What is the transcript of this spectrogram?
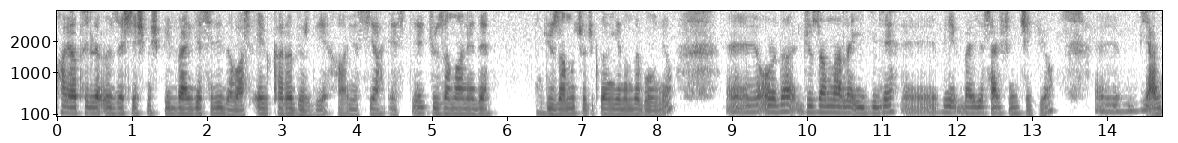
hayatıyla özdeşleşmiş bir belgeseli de var. Ev Karadır diye. Hane Siyah Es diye. Cüzamanede cüzamlı çocukların yanında bulunuyor. E, orada cüzamlarla ilgili e, bir belgesel film çekiyor. Ee, yani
